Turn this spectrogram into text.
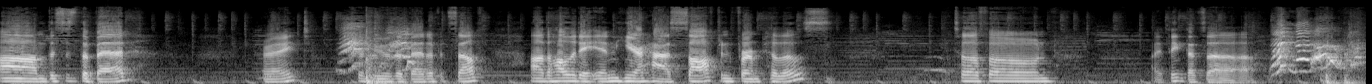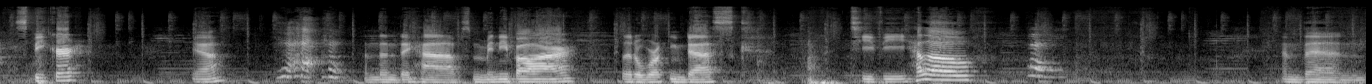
Um, this is the bed, right? The view of the bed of itself. Uh, the Holiday Inn here has soft and firm pillows. Telephone. I think that's a speaker. Yeah. And then they have mini bar, little working desk, TV. Hello. And then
